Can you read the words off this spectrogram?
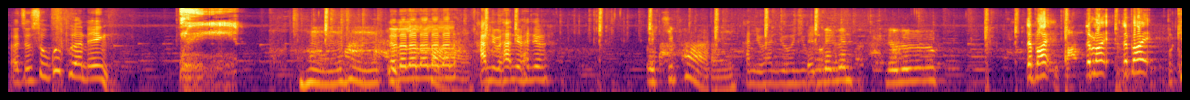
เราจะสู้เพื่อเพื่อนเองหืมหืมเร็วเร็วเร็วเร็วเร็วเร็วทันอยู่ทันอยู่ทันอยู่เอ้ยชิบหายทันอยู่ทันอยู่ทันอยู่เป็นเป็นเป็นเร็วเร็วเร็วเร็วเรียบร้อยเรียบร้อยเรียบร้อยโอเค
